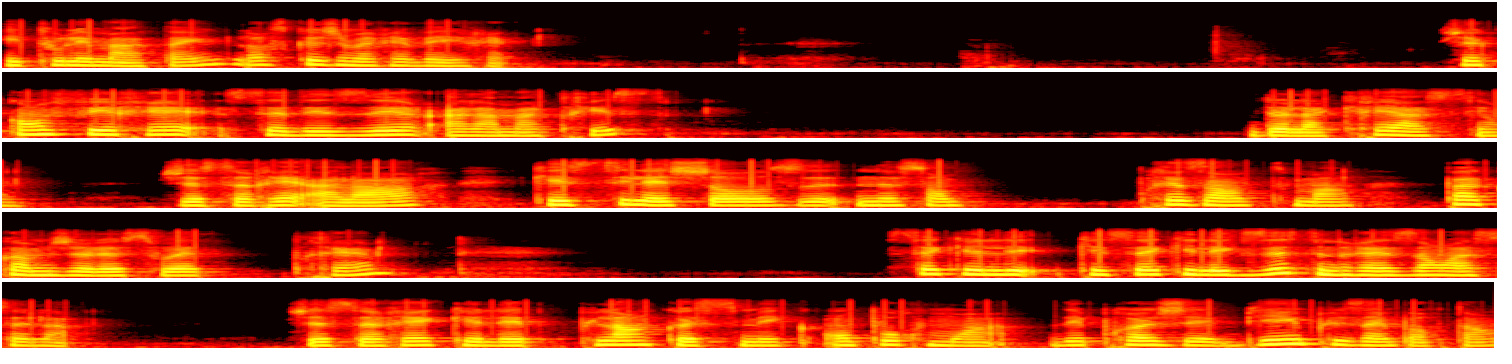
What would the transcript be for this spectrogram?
et tous les matins lorsque je me réveillerai. Je confierai ce désir à la matrice de la création. Je saurai alors que si les choses ne sont présentement pas comme je le souhaiterais, c'est qu'il existe une raison à cela. Je saurais que les plans cosmiques ont pour moi des projets bien plus importants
